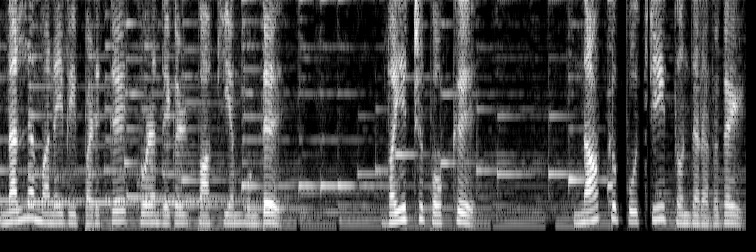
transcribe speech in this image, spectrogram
நல்ல மனைவி படித்து குழந்தைகள் பாக்கியம் உண்டு. வயிற்றுப்போக்கு நாக்கு பூச்சி தொந்தரவுகள்.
